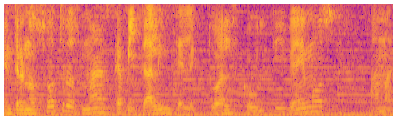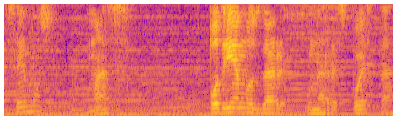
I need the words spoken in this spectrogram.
entre nosotros más capital intelectual cultivemos, amasemos, más podríamos dar una respuesta,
